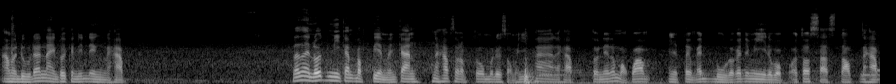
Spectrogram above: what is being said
เอามาดูด้านในรถกันนิดนึงนะครับ ด้านในรถมีการปรับเปลี่ยนเหมือนกันนะครับสำหรับตัวโมเดล 2025 นะครับ ตัวนี้ต้องบอกว่ามันจะเติม AdBlue แล้วก็จะมีระบบ Auto Start Stop นะครับ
